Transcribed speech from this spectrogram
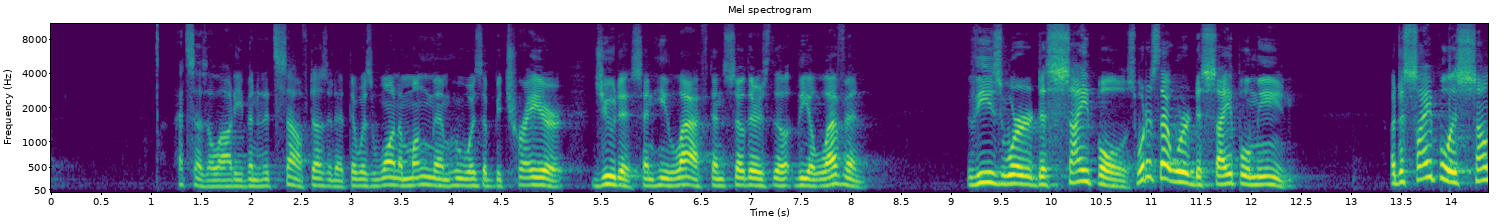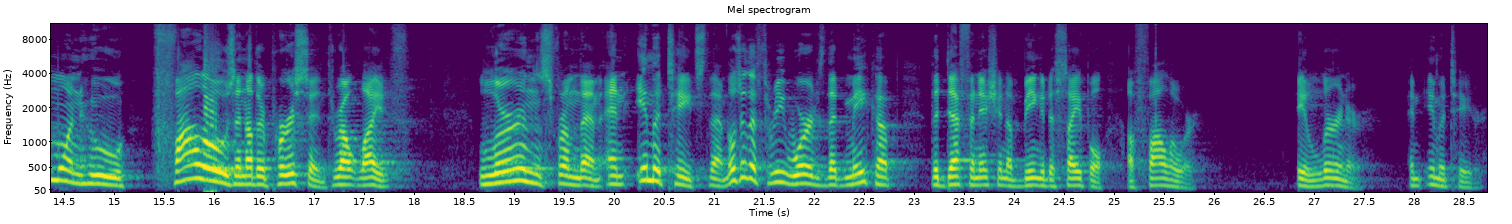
That says a lot even in itself, doesn't it? There was one among them who was a betrayer, Judas, and he left. And so there's the, the eleven. These were disciples. What does that word disciple mean? A disciple is someone who follows another person throughout life, learns from them, and imitates them. Those are the three words that make up the definition of being a disciple a follower, a learner, an imitator.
